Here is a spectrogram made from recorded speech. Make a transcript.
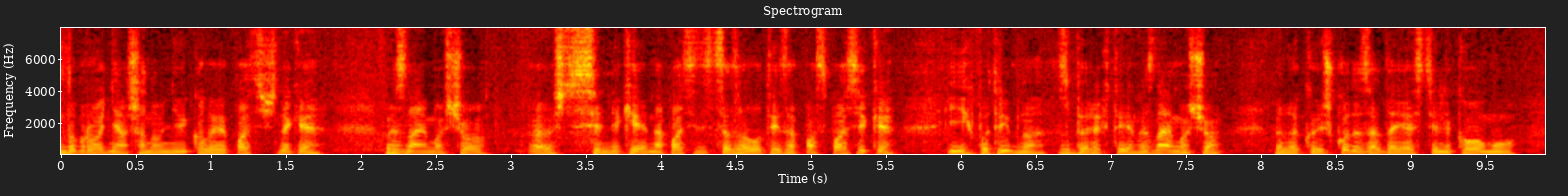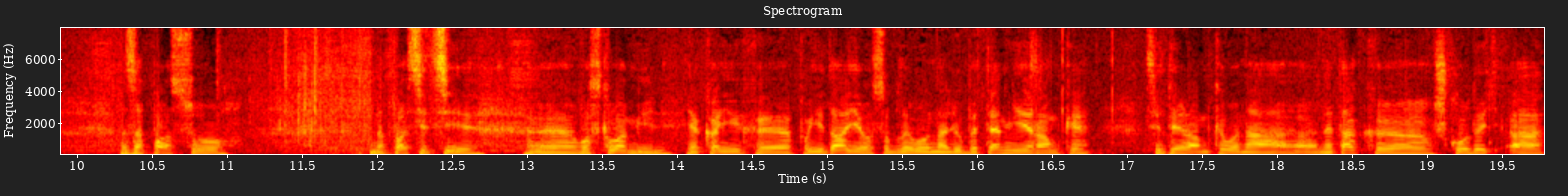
Доброго дня, шановні колеги-пасічники. Ми знаємо, що е, сільники на пасіці це золотий запас пасіки, і їх потрібно зберегти. Ми знаємо, що великої шкоди завдає стільниковому запасу на пасіці е, воскова міль, яка їх е, поїдає, особливо вона любить темні рамки. Світлі рамки вона не так шкодить, а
